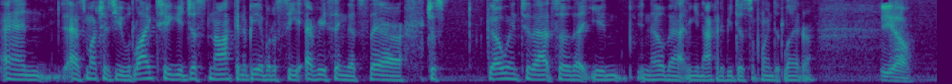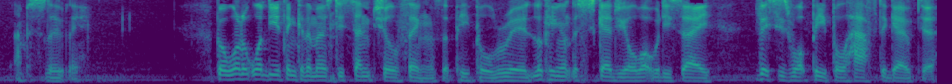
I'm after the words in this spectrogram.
and as much as you would like to, you're just not going to be able to see everything that's there. Just go into that so that you you know that, and you're not going to be disappointed later. yeah, absolutely. But what what do you think are the most essential things that people really looking at the schedule? What would you say? This is what people have to go to.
